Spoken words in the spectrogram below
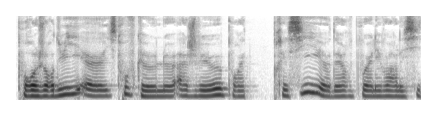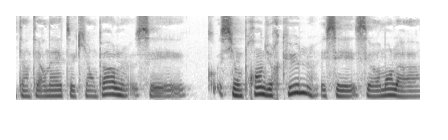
pour aujourd'hui. Euh, il se trouve que le HVE, pour être précis, euh, d'ailleurs vous pouvez aller voir les sites internet qui en parlent. C'est si on prend du recul, et c'est vraiment la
